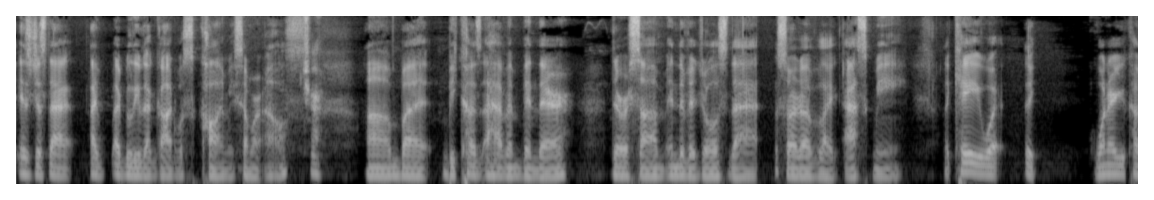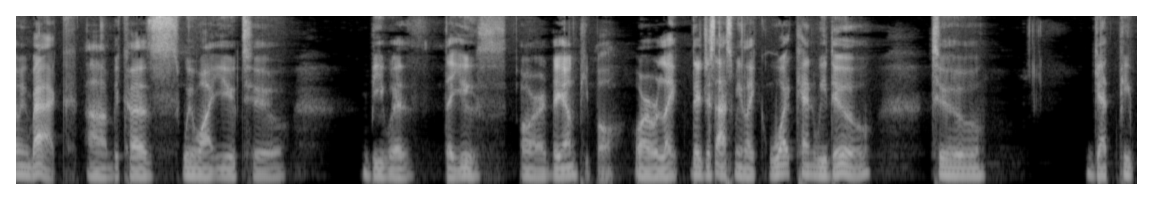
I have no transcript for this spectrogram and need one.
it's just that i i believe that god was calling me somewhere else Sure. Um, but because I haven't been there, there were some individuals that sort of like ask me, like, "Hey, what, like, when are you coming back? Um, because we want you to be with the youth or the young people, or like they just ask me, like, what can we do to get people,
